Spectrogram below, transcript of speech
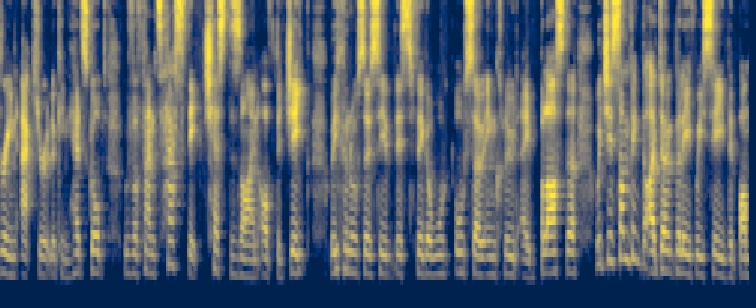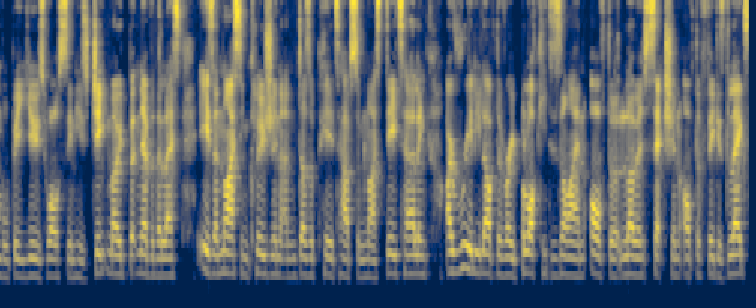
screen accurate looking head sculpt with a fantastic chest design of the Jeep. We can also see that this figure will also include a blaster, which is something that I don't believe we see the Bumblebee use whilst in his Jeep mode, but nevertheless it is a nice inclusion and does appear to have some nice detailing. I really love the very blocky design of the lower section of the figure's legs,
